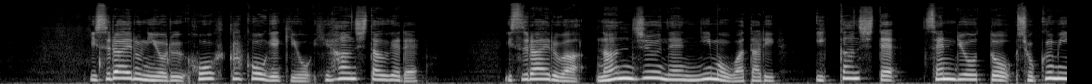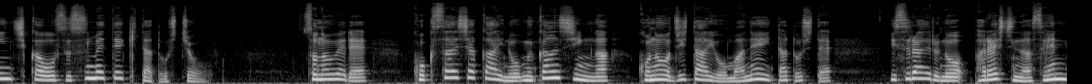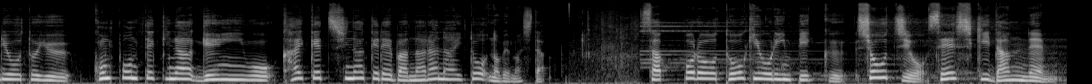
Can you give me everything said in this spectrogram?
イスラエルによる報復攻撃を批判した上でイスラエルは何十年にもわたり一貫して占領と植民地化を進めてきたと主張。その上で国際社会の無関心がこの事態を招いたとしてイスラエルのパレスチナ占領という根本的な原因を解決しなければならないと述べました。札幌冬季オリンピック招致を正式断念。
